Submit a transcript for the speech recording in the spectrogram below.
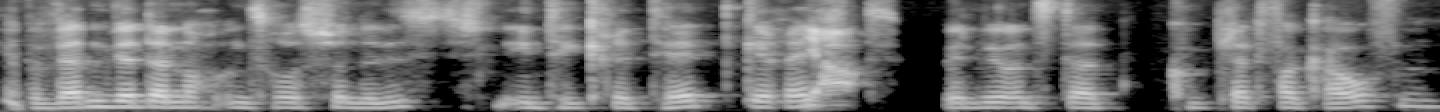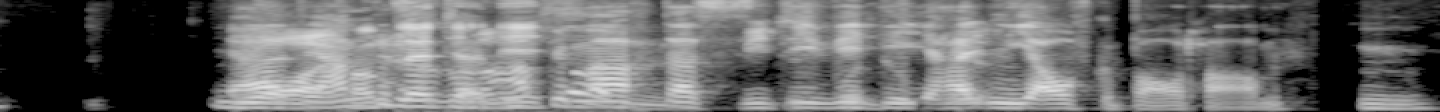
Aber werden wir dann noch unserer journalistischen Integrität gerecht, Ja. wenn wir uns da komplett verkaufen? Ja, Ja, wir haben komplett das ja so nicht. gemacht, dass Wie das die, wir die halt nie aufgebaut haben. Hm.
